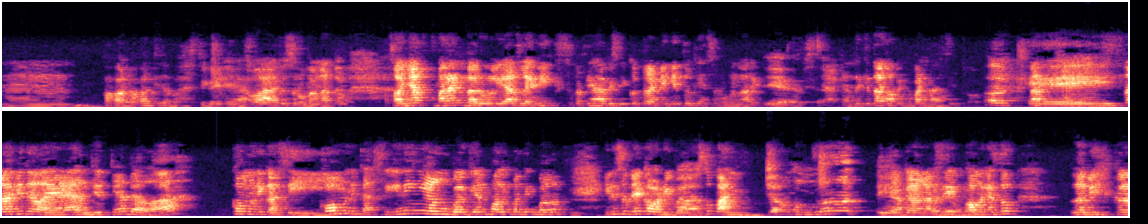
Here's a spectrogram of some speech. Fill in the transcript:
hmm Kapan-kapan kita bahas juga ya wah itu seru banget tuh soalnya kemarin baru lihat Leni seperti habis ikut training itu kayak seru menarik Iya, bisa. ya nanti kita kapan-kapan bahas itu Oke. oke selanjutnya Len Selanjutnya adalah komunikasi komunikasi. Ini yang bagian paling penting banget. ini sebenarnya kalau dibahas tuh panjang banget Iya. Iya nggak sih? Komunikasi tuh lebih ke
